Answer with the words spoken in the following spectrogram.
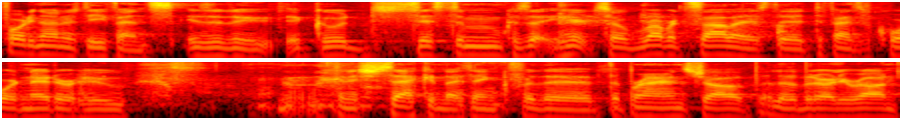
49ers defense is it a, a good system? Because here, so Robert Saleh is the defensive coordinator who finished second, I think, for the, the Browns job a little bit earlier on.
